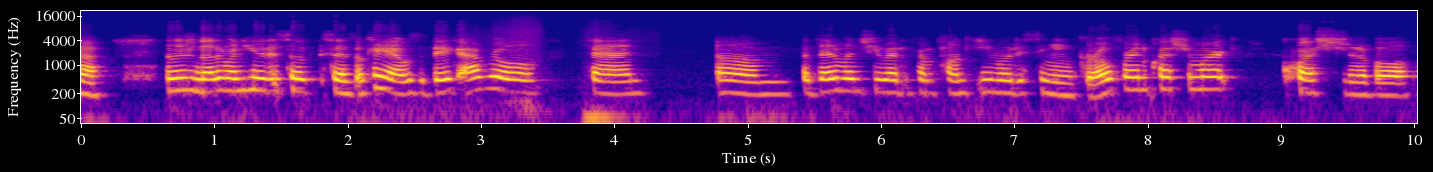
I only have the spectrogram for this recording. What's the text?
Yeah. And there's another one here that so, says, okay, I was a big Avril fan, um, but then when she went from punk emo to singing girlfriend question mark, questionable,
